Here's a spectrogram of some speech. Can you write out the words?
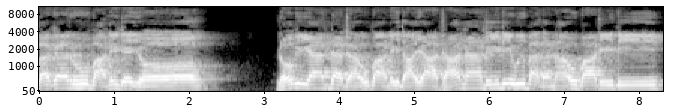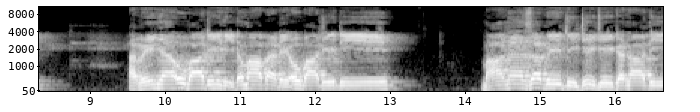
ဘဂရူပနေတယောလောကိယတတ္တဥပနိဒါယဒါနာတိတိဝိပဒနာဥပါတိတိအဘိညာဥပါတိတိဓမ္မပတ္တိဥပါတိတိ မာနဇဗ္ဗိတိဒိဋ္ဌိကနာတိ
